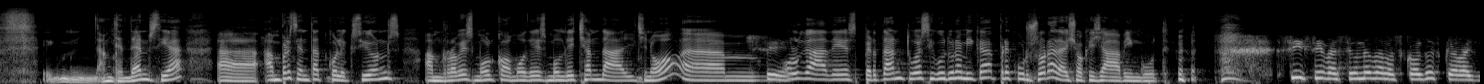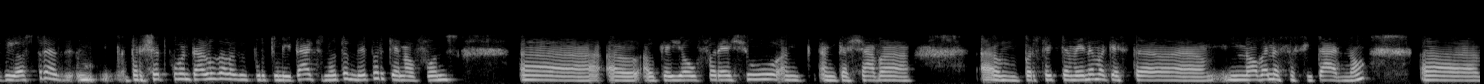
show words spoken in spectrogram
amb tendència eh, han presentat col·leccions amb robes molt còmodes, molt de xandalls, no? Eh, sí. holgades. Per tant, tu has sigut una mica precursora d'això que ja ha vingut. Sí, sí, va ser una de les coses que vaig dir, ostres, per això et comentava de les oportunitats, no? també perquè en el fons eh, el, el que jo ofereixo en, encaixava eh, perfectament amb aquesta nova necessitat, no? Eh,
